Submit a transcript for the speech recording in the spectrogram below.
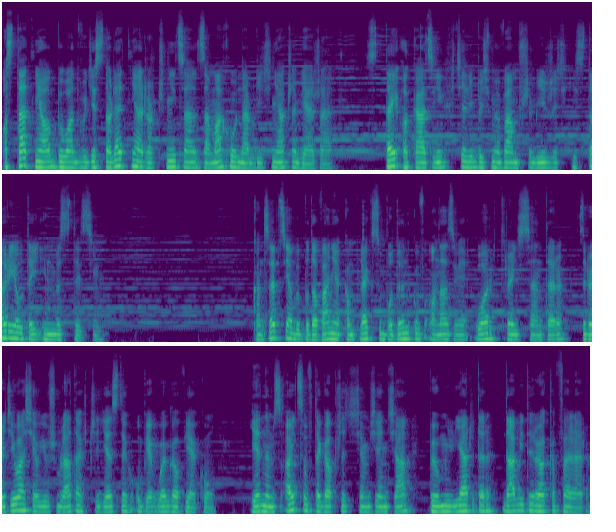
Ostatnio była 20-letnia rocznica zamachu na bliźniacze wieże. Z tej okazji chcielibyśmy Wam przybliżyć historię tej inwestycji. Koncepcja wybudowania kompleksu budynków o nazwie World Trade Center zrodziła się już w latach 30. ubiegłego wieku. Jednym z ojców tego przedsięwzięcia był miliarder David Rockefeller.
